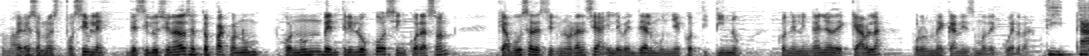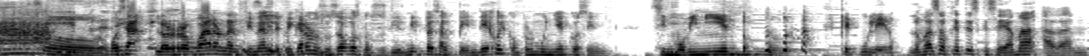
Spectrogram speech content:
No. Pero eso no es posible. Desilusionado se topa con un, con un ventríloco sin corazón que abusa de su ignorancia y le vende al muñeco Titino, con el engaño de que habla por un mecanismo de cuerda. ¡Ah! Sí, O sea, lo robaron al final, le picaron sus ojos con sus 10 mil pesos al pendejo y compró un muñeco sin, sin movimiento. ¡Qué culero! Lo más ojete es que se llama Adán.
